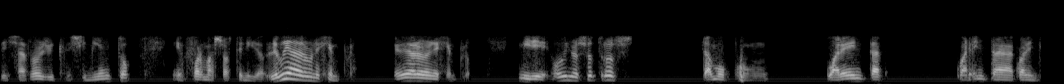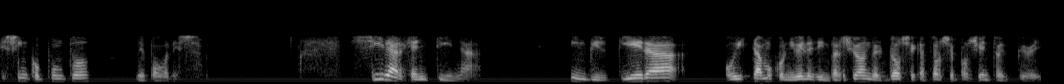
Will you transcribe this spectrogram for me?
desarrollo y crecimiento en forma sostenida. Le voy a dar un ejemplo. Le voy a dar un ejemplo. Mire, hoy nosotros estamos con 40, 40, 45 puntos de pobreza. Si la Argentina invirtiera, hoy estamos con niveles de inversión del 12-14% del PIB,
